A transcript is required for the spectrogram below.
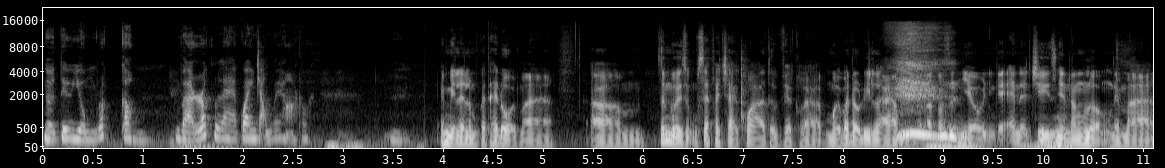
người tiêu dùng rất cần và rất là quan trọng với họ thôi. Ừ. em nghĩ đây là một cái thay đổi mà um, tất người cũng sẽ phải trải qua từ việc là mới bắt đầu đi làm là có rất nhiều những cái energy rất nhiều năng lượng để mà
